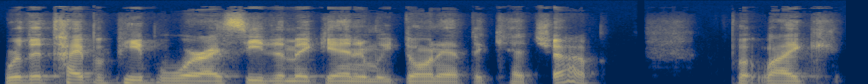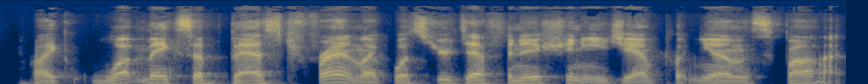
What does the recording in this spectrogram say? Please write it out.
We're the type of people where I see them again and we don't have to catch up. But like, like what makes a best friend? Like, what's your definition, EJ? I'm putting you on the spot.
